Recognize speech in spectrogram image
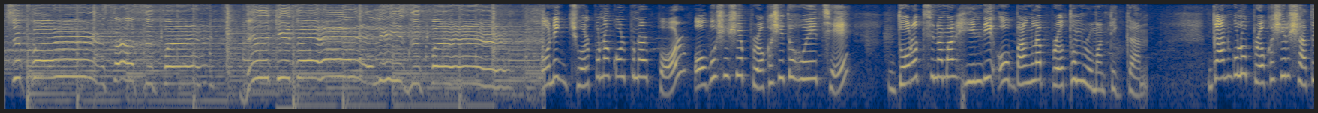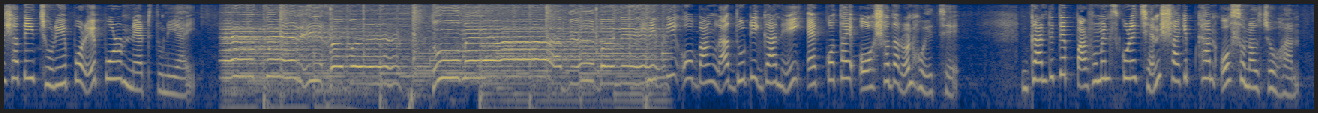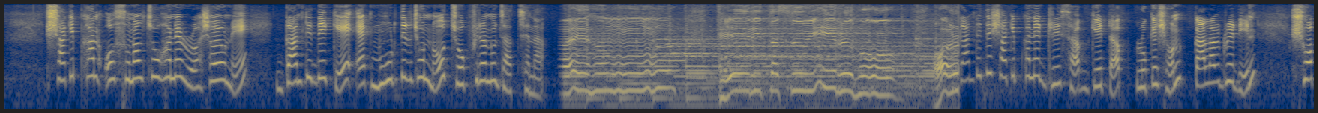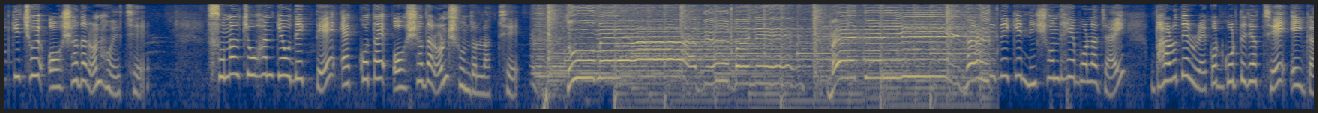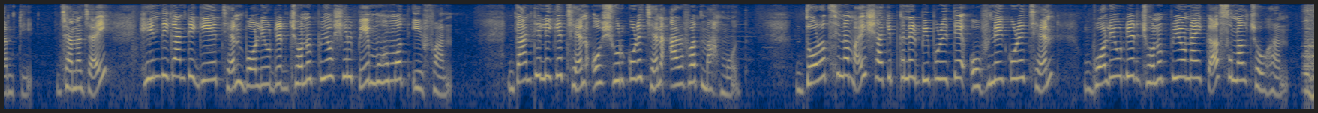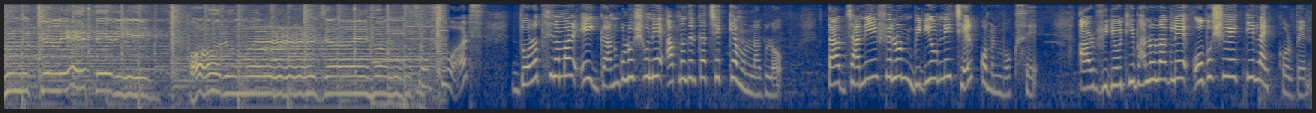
सोच पर सांस पर दिल की दहलीज पर অনেক জল্পনা কল্পনার পর অবশেষে প্রকাশিত হয়েছে দরদ সিনেমার হিন্দি ও বাংলা প্রথম রোমান্টিক গান গানগুলো প্রকাশের সাথে সাথেই ছড়িয়ে পড়ে পুরো নেট দুনিয়ায় तेरी खबर দুটি গানেই এক কথায় অসাধারণ হয়েছে। গানটিতে পারফরমেন্স করেছেন শাকিব খান ও সোনাল চৌহান। শাকিব খান ও সোনাল চৌহানের রসায়নে গানটি দেখে এক মুহূর্তের জন্য চোখ ফিরানো যাচ্ছে না। গানটিতে শাকিব খানের dress up get up location colour grading সব কিছুই অসাধারণ হয়েছে। সোনাল চৌহানকেও দেখতে এক কথায় অসাধারণ সুন্দর লাগছে। দেখে নিঃসন্দেহে বলা যায় ভারতের রেকর্ড করতে যাচ্ছে এই গানটি। জানা যায় হিন্দি গানটি গেয়েছেন বলিউডের জনপ্রিয় শিল্পী মোহাম্মদ ইরফান। গানটি লিখেছেন ও সুর করেছেন আরফাত মাহমুদ। দরদ সিনেমায় শাকিব খানের বিপরীতে অভিনয় করেছেন বলিউডের জনপ্রিয় নায়িকা সোনাল চৌহান। দরদ সিনেমার এই গানগুলো শুনে আপনাদের কাছে কেমন লাগল? তা জানিয়ে ফেলুন ভিডিওর নিচের কমেন্ট বক্সে আর ভিডিওটি ভালো লাগলে অবশ্যই একটি লাইক করবেন।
